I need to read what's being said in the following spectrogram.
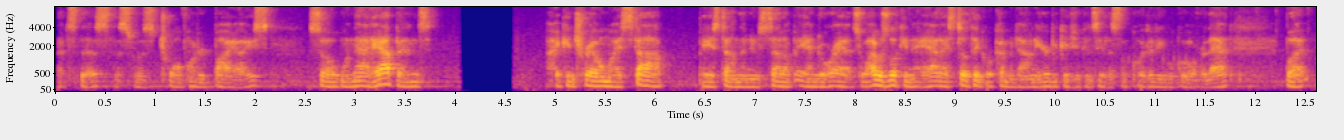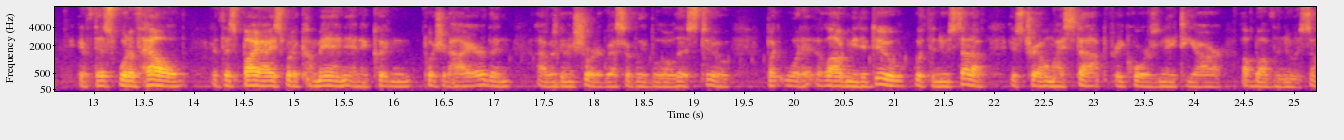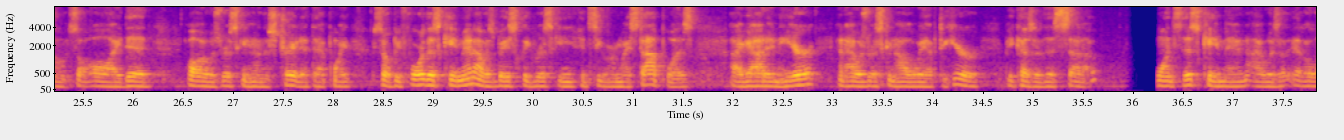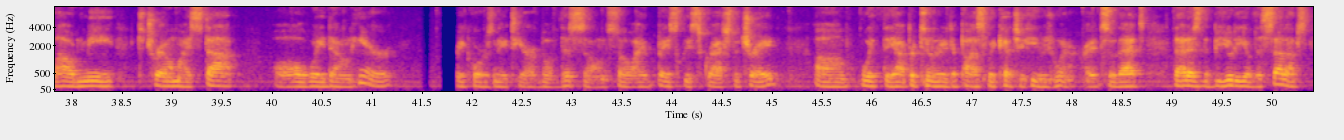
That's this. This was 1200 buy ice. So when that happens, I can trail my stop based on the new setup and or add. So I was looking to add. I still think we're coming down here because you can see this liquidity. We'll go over that. But if this would have held, if this buy ice would have come in and it couldn't push it higher, then I was going to short aggressively below this too. But what it allowed me to do with the new setup is trail my stop three quarters in ATR above the newest zone. So all I did, all I was risking on this trade at that point. So before this came in, I was basically risking, you can see where my stop was. I got in here and I was risking all the way up to here because of this setup. Once this came in, I was it allowed me to trail my stop all the way down here, three quarters in ATR above this zone. So I basically scratched the trade um, with the opportunity to possibly catch a huge winner, right? So that's that is the beauty of the setups.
